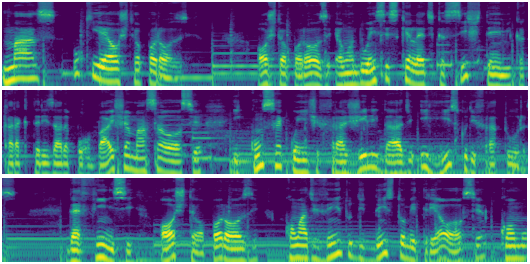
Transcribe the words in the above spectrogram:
Mas o que é osteoporose? Osteoporose é uma doença esquelética sistêmica caracterizada por baixa massa óssea e consequente fragilidade e risco de fraturas. Define-se osteoporose com o advento de densitometria óssea como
